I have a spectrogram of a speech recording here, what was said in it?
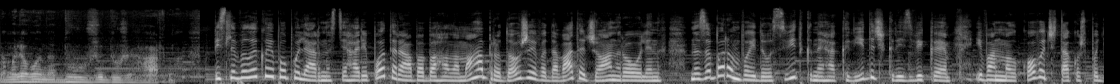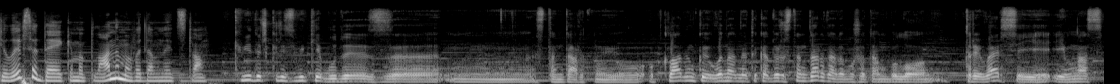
намальована дуже-дуже гарно. Після великої популярності Гаррі Поттера Баба Галамага продовжує видавати Джоан Роулінг. Незабаром вийде у світ книга Квідич крізь віки. Іван Малкович також поділився деякими планами видавництва. Квідич крізь віки буде з стандартною обкладинкою. Вона не така дуже стандартна, тому що там було три версії, і в нас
